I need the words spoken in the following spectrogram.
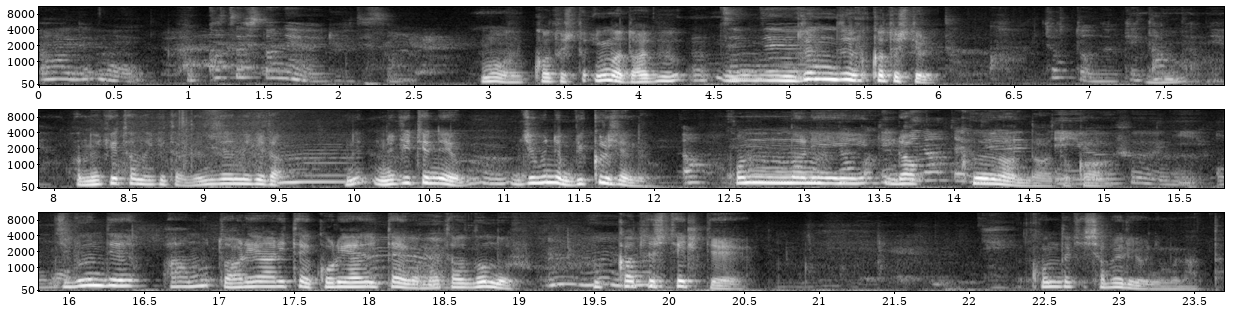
あーでも復活したねリュウジさんう。もう復活した。今だいぶ、全然うん全然復活してる。ちょっと抜けたんだねあ抜けた抜けた。全然抜けた。うねん抜けてね、自分でもびっくりしてんだよ。あこんなに楽なんだとか自分で、あ、もっとあれやりたい、これやりたいがまたどんどん復活してきて、こんだけ喋るようにもなった。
